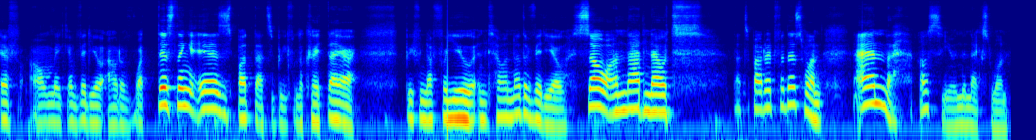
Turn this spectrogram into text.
if I'll make a video out of what this thing is, but that's a brief look right there. Brief enough for you until another video. So on that note, that's about it for this one, and I'll see you in the next one.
